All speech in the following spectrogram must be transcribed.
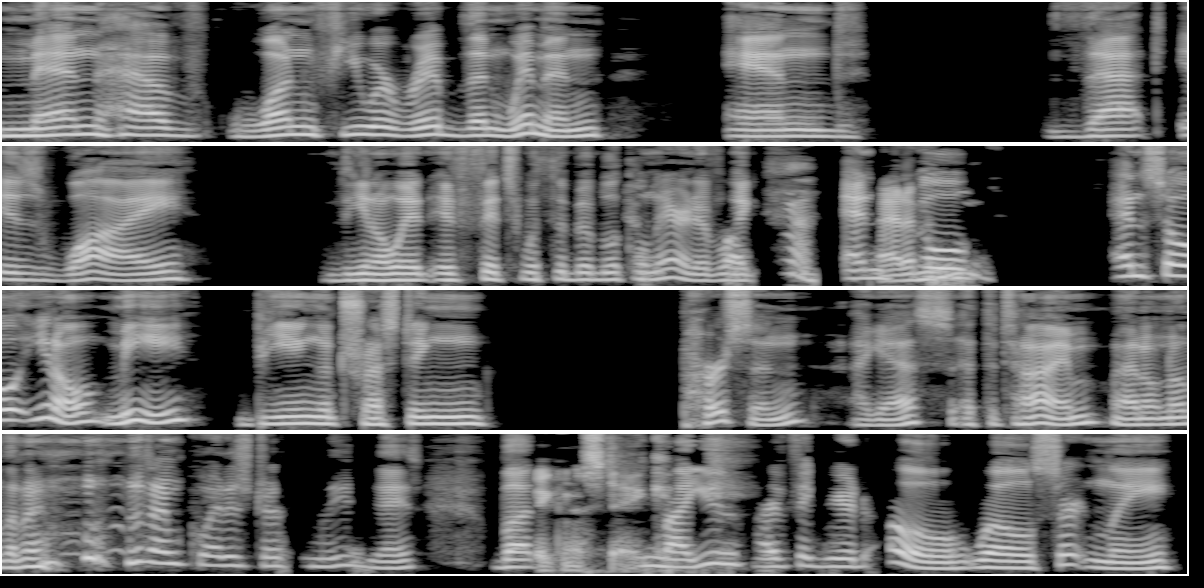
men have one fewer rib than women. And that is why, you know, it, it fits with the biblical narrative. Like, Yeah, and Adam so, and so, you know, me being a trusting person, I guess at the time, I don't know that I'm that I'm quite as trusting these days, but Big mistake. in my youth, I figured, oh, well, certainly,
